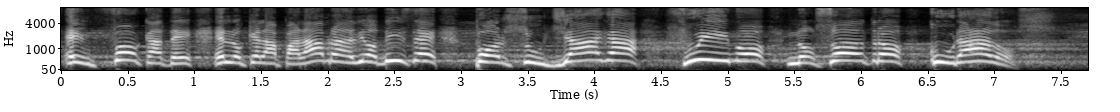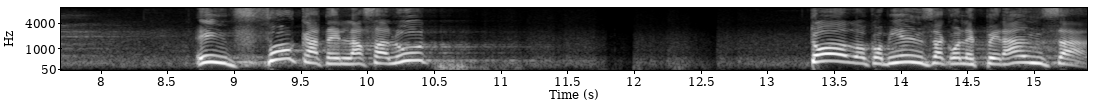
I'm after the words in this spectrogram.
Enfócate en lo que la palabra de Dios dice. Por su llaga fuimos nosotros curados. Enfócate en la salud. Todo comienza con la esperanza,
